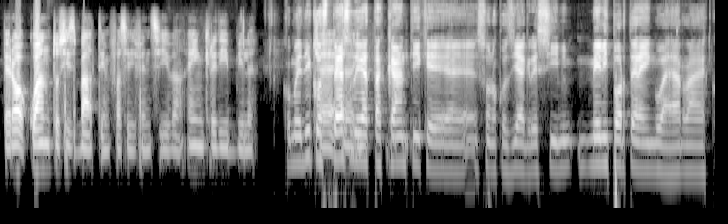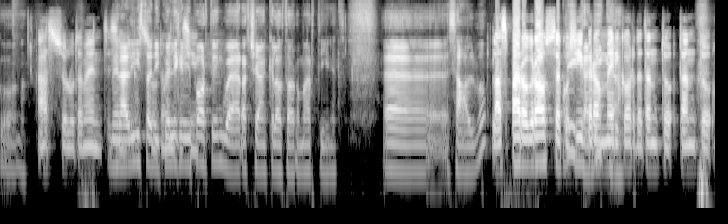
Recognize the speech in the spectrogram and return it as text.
Però quanto si sbatte in fase difensiva, è incredibile. Come dico cioè, spesso degli attaccanti che sono così aggressivi, me li porterei in guerra, ecco. Assolutamente. Nella sì, lista assolutamente di quelli che sì. mi porto in guerra c'è anche Lautaro Martinez. Eh, salvo. La sparo grossa così, dica, però dica. me ricorda tanto, tanto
